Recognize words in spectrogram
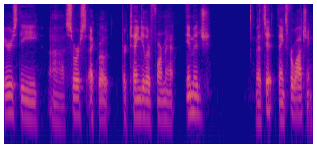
Here's the uh, source rectangular format image. That's it. Thanks for watching.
